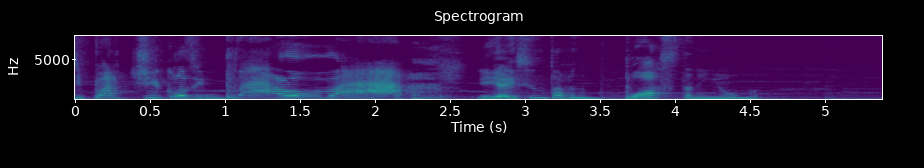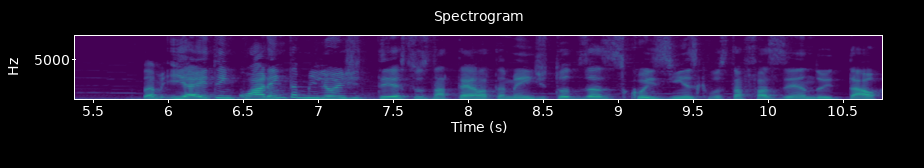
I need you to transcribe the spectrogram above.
e partículas e blá, blá. E aí você não tá vendo bosta nenhuma. E aí tem 40 milhões de textos na tela também, de todas as coisinhas que você tá fazendo e tal.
